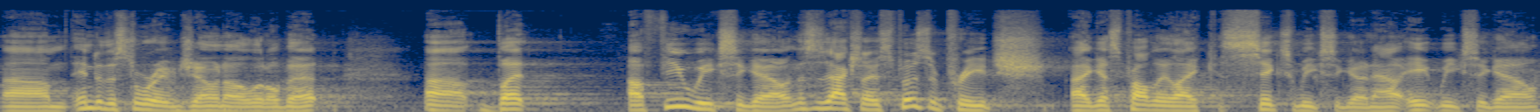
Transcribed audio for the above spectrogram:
um, into the story of Jonah a little bit. Uh, but a few weeks ago, and this is actually, I was supposed to preach, I guess probably like six weeks ago now, eight weeks ago.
